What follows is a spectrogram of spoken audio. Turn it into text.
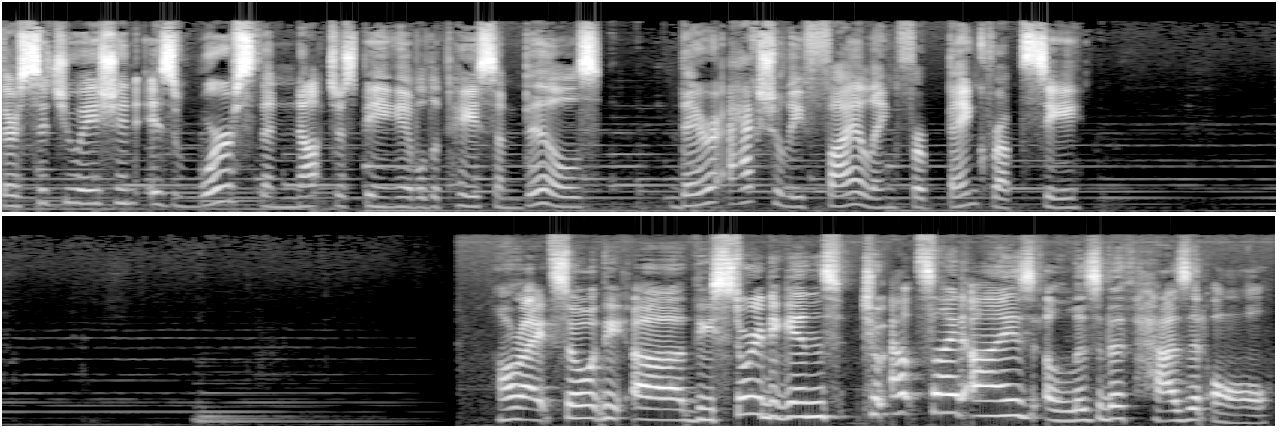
Their situation is worse than not just being able to pay some bills, they're actually filing for bankruptcy. All right, so the uh, the story begins. To outside eyes, Elizabeth has it all.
